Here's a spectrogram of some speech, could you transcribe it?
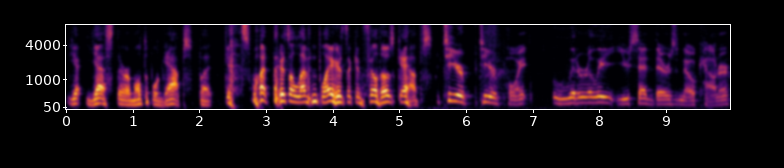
yeah, yes, there are multiple gaps, but guess what? There's 11 players that can fill those gaps. To your to your point, literally you said there's no counter.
